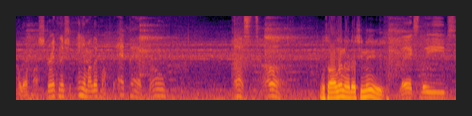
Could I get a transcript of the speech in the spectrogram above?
I left my strengthening. sh- Damn, I left my backpack, bro. That's tough. What's all in there that you need? Leg sleeves,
